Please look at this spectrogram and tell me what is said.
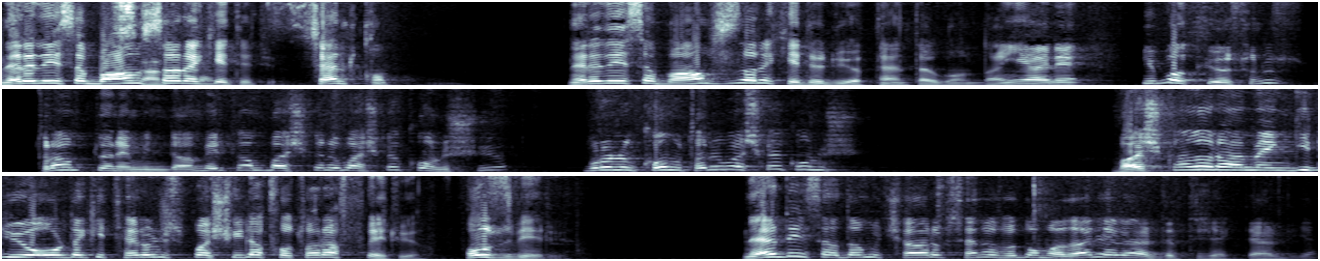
Neredeyse bağımsız CENTCOM. hareket ediyor. CENTCOM. Neredeyse bağımsız hareket ediyor Pentagon'dan. Yani bir bakıyorsunuz Trump döneminde Amerikan başkanı başka konuşuyor. Buranın komutanı başka konuşuyor. Başkana rağmen gidiyor oradaki terörist başıyla fotoğraf veriyor. Poz veriyor. Neredeyse adamı çağırıp senatoda madalya verdirteceklerdi ya.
